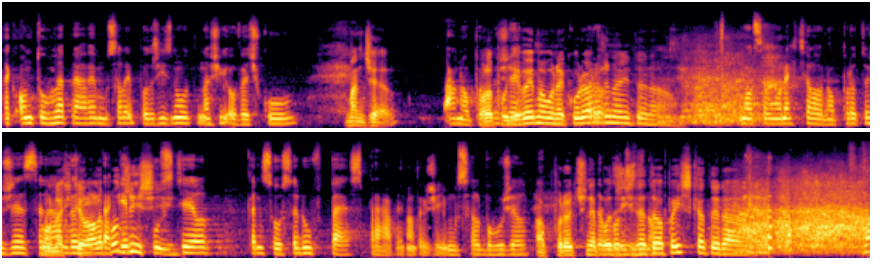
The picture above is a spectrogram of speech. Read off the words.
Tak on tuhle právě museli podříznout naší ovečku. Manžel? Ano, protože Ale podívejme, on je kurážený teda. moc se mu nechtělo, no, protože se No, nám nechtěl, do ní ale taky pustil ten sousedův pes právě, no, takže jí musel bohužel... A proč nepodřízne toho pejska teda? No,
